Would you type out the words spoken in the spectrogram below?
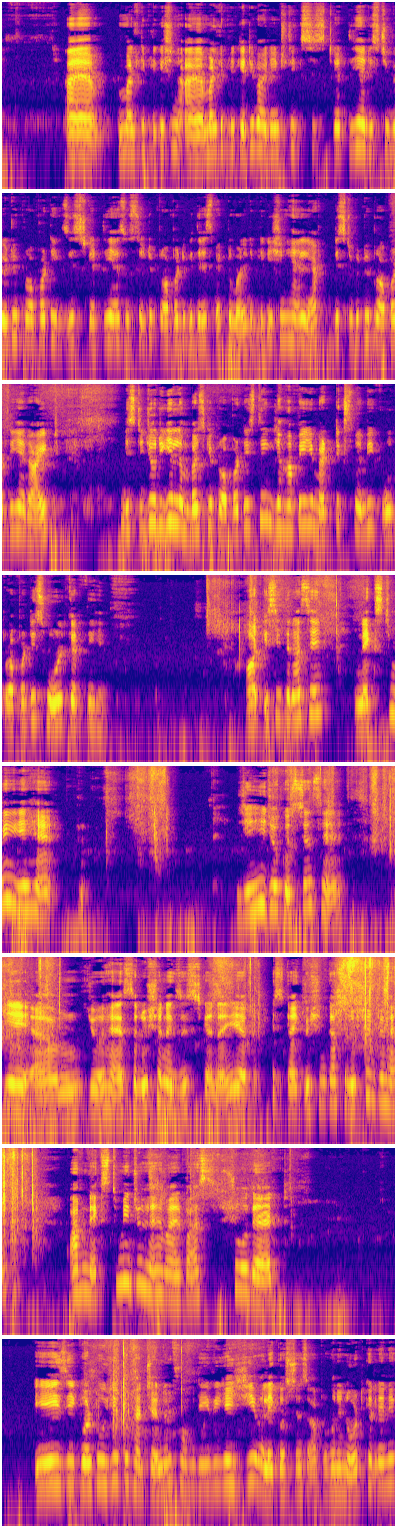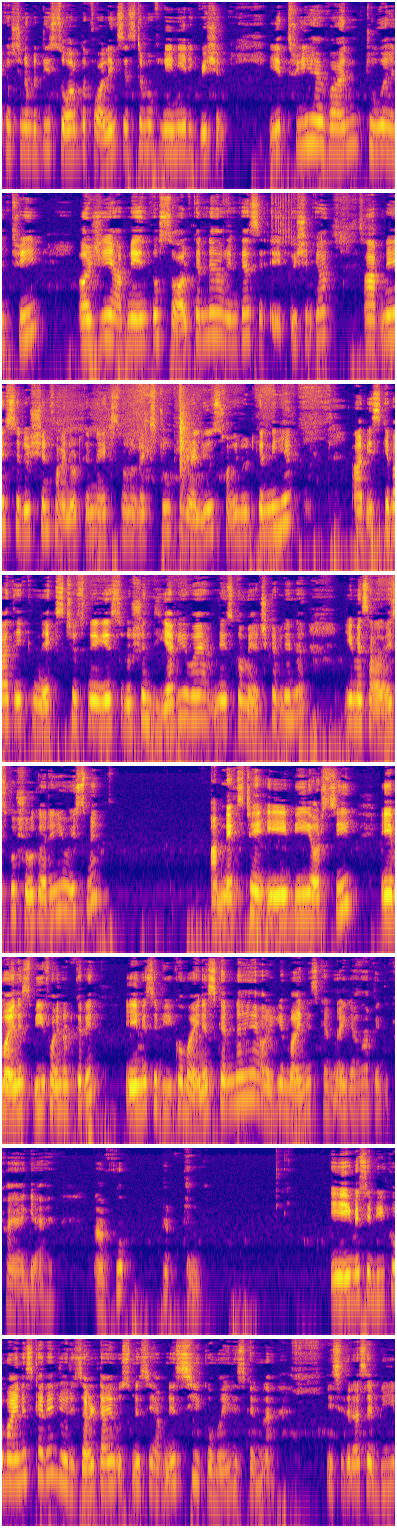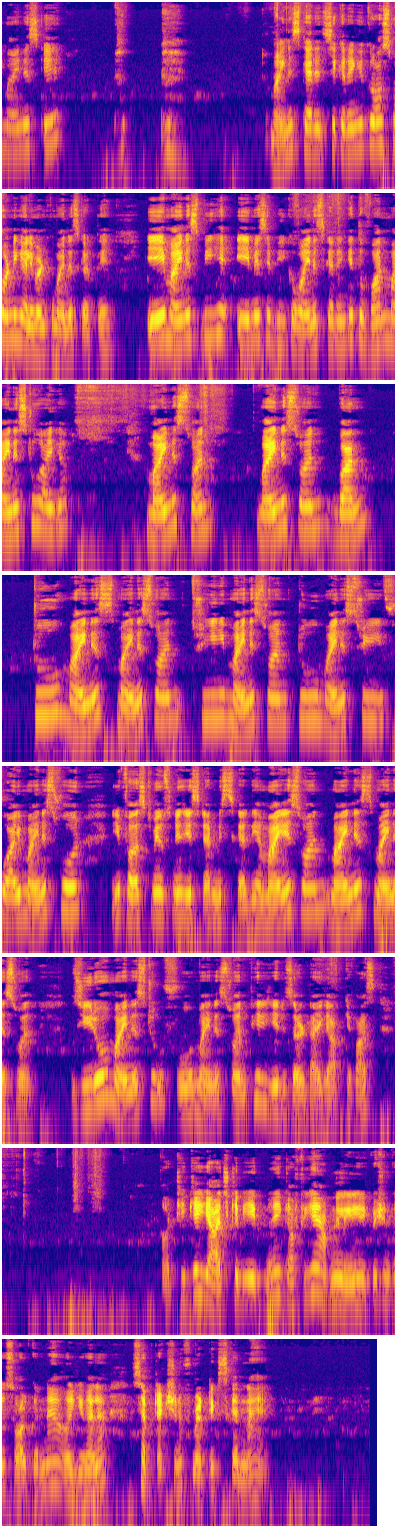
मल्टीप्लिकेशन मल्टीप्लिकेटिव आइडेंटिटी एग्जिस्ट करती है डिस्ट्रीब्यूटिव प्रॉपर्टी एग्जिस्ट करती है associative property with respect to multiplication है लेफ़्ट डिस्ट्रीब्यूटिव प्रॉपर्टी है राइट right. जो रियल नंबर्स की प्रॉपर्टीज़ थी, यहाँ पे ये मैट्रिक्स में भी वो प्रॉपर्टीज़ होल्ड करती हैं और इसी तरह से नेक्स्ट में ये है, यही जो क्वेश्चंस हैं, ये जो है सोल्यूशन एग्जिस्ट करना, ये इसका इक्वेशन का सोल्यूशन जो है अब नेक्स्ट में जो है हमारे पास show that A is equal to ये तो खैर जनरल फॉर्म दी हुई है, ये वाले क्वेश्चन आप लोगों ने नोट कर लेने। Question number the solve the following system of linear equation ये थ्री है वन टू एंड थ्री और ये आपने इनको सॉल्व करना है और इनका इक्वेशन का आपने सोल्यूशन फाइंड आउट करना है। एक्स वन और एक्स टू की वैल्यूज़ फाइंड आउट करनी है। अब इसके बाद एक नेक्स्ट उसने ये सोल्यूशन दिया भी हुआ है, आपने इसको मैच कर लेना ये मैं सारा इसको शो कर रही हूँ इसमें। अब नेक्स्ट है ए बी और C A minus B find out करें। ए में से बी को माइनस करना है और ये माइनस करना यहाँ पे दिखाया गया है। आपको ए में से बी को माइनस करें। जो रिज़ल्ट आए उसमें से आपने सी को माइनस करना है। इसी तरह से बी माइनस ए माइनस कैरे से करेंगे। क्रॉसपॉन्डिंग एलिमेंट को माइनस करते हैं। ए माइनस बी है ए में से बी को माइनस करेंगे तो वन माइनस टू आएगा। Minus one minus one one two minus minus one three minus one two minus three five minus four ये फ़र्स्ट में उसने ये स्टेप मिस कर दिया। Minus one minus minus one zero minus two four minus one फिर ये result आएगा आपके पास। और ठीक है, ये आज के लिए इतना ही, काफ़ी है। आपने लीनियर इक्वेशन को सॉल्व करना है और ये वाला सब्ट्रैक्शन ऑफ़ मैट्रिक्स करना है।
